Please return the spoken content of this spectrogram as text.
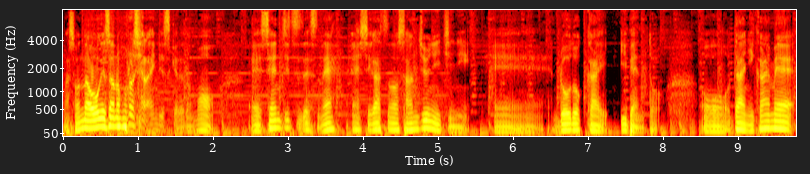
まあ、そんな大げさなものじゃないんですけれども、えー、先日ですね、4月の30日に、えー、朗読会イベント、第2回目、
